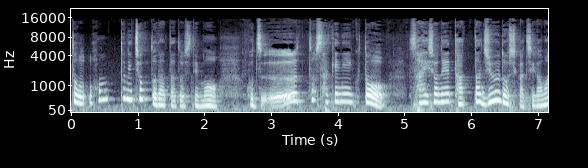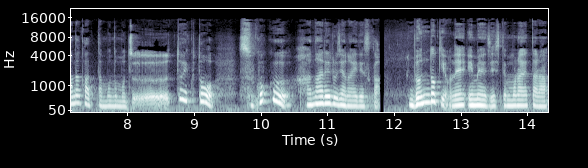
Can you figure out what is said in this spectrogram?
と本当にちょっとだったとしてもこうずっと先に行くと最初ねたった10度しか違わなかったものもずっと行くとすごく離れるじゃないですか。分度器をねイメージしてもらえたら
